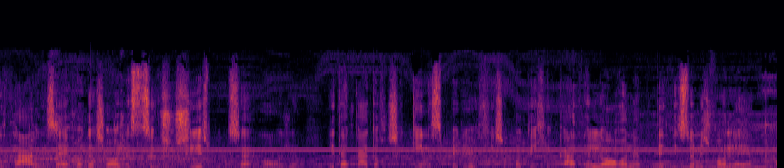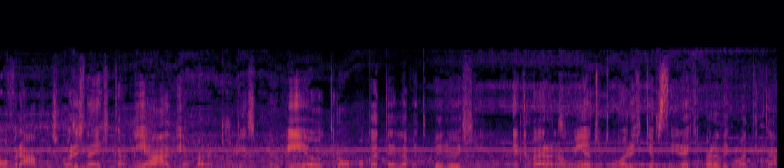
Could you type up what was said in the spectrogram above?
Η θάλασσα έχοντας όλες τις εξουσίες που της αρμόζουν ήταν κάτοχος εκείνης της περιοχής οπότε είχε κάθε λόγο να επιτεθεί στον εισβολέα. Ο βράχος χωρίς να έχει καμία άδεια παραμονής με βίαιο τρόπο κατέλαβε την περιοχή. Για την παρανομία του τιμωρήθηκε αυστηρά και παραδειγματικά.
